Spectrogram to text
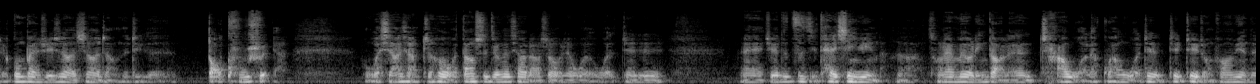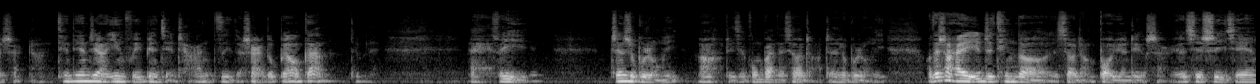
这公办学校校长的这个倒苦水啊，我想想之后，我当时就跟校长说：“我说我我真是。”哎，觉得自己太幸运了啊！从来没有领导来查我、来管我这这这种方面的事儿啊！天天这样应付一遍检查，你自己的事儿都不要干了，对不对？哎，所以真是不容易啊！这些公办的校长真是不容易。我在上海也一直听到校长抱怨这个事儿，尤其是一些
